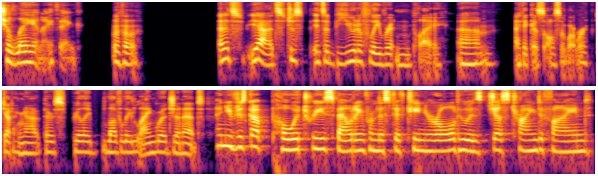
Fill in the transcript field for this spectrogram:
Chilean, I think. And it's yeah, it's just it's a beautifully written play. Um, I think is also what we're getting at. There's really lovely language in it. And you've just got poetry spouting from this 15 year old who is just trying to find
